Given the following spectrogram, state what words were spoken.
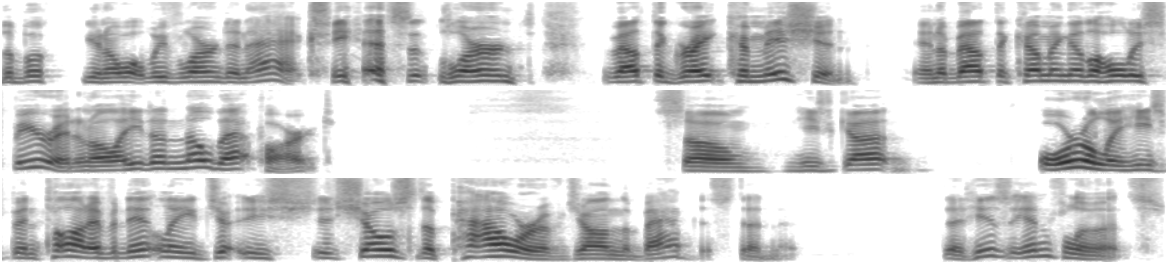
the book, you know, what we've learned in Acts. He hasn't learned about the Great Commission and about the coming of the Holy Spirit and all. He doesn't know that part. So he's got orally, he's been taught. Evidently, it shows the power of John the Baptist, doesn't it? That his influence,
